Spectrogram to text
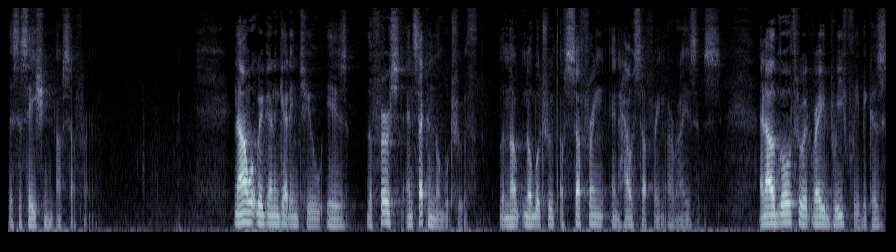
the cessation of suffering. Now what we're going to get into is the first and second noble truth, the noble truth of suffering and how suffering arises. And I'll go through it very briefly because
